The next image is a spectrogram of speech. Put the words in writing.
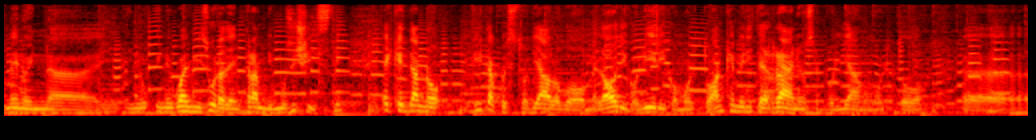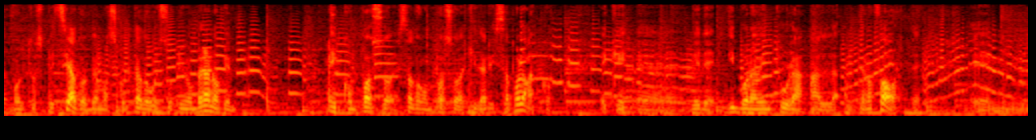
più o meno in, uh, in, in ugual misura da entrambi i musicisti e che danno vita a questo dialogo melodico, lirico, molto anche mediterraneo se vogliamo, molto eh, molto speziato. Abbiamo ascoltato questo primo brano che è, composto, è stato composto dal chitarrista polacco e che eh, vede Di Bonaventura al, al pianoforte. Ehm,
